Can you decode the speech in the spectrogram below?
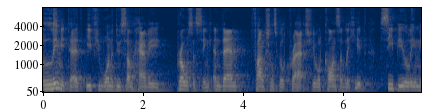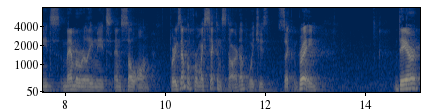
limited if you want to do some heavy processing and then functions will crash. You will constantly hit CPU limits, memory limits, and so on. For example, for my second startup, which is Second Brain, their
